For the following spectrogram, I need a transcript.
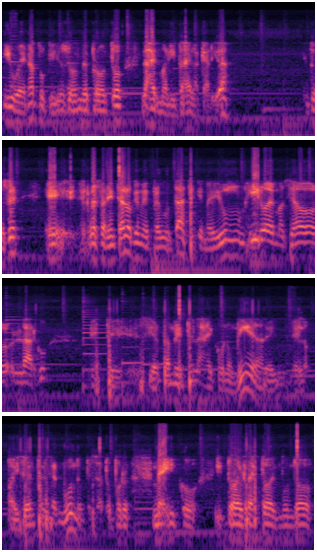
y, buenas porque ellos son de pronto las hermanitas de la caridad. Entonces, eh, referente a lo que me preguntaste, que me dio un giro demasiado largo, este, ciertamente las economías de, los países del tercer mundo, empezando por México y todo el resto del mundo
